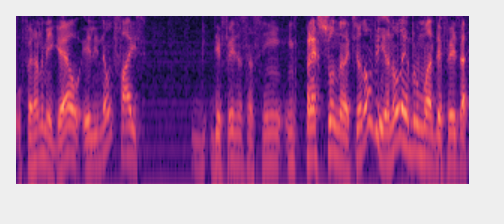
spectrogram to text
o, o Fernando Miguel, ele não faz defesas assim impressionantes. Eu não vi, eu não lembro uma defesa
